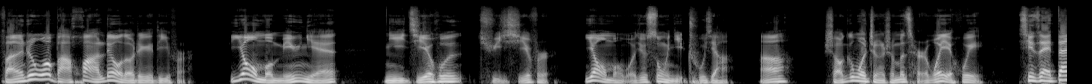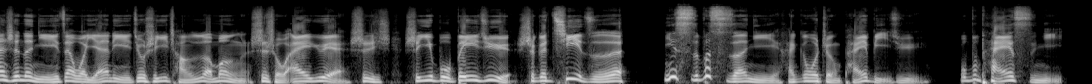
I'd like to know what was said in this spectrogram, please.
反正我把话撂到这个地方，要么明年你结婚娶媳妇儿，要么我就送你出家啊！少跟我整什么词儿，我也会。现在单身的你，在我眼里就是一场噩梦，是首哀乐，是是一部悲剧，是个弃子。”你死不死啊？你还跟我整排比句，我不拍死你！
